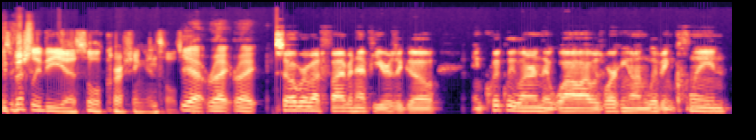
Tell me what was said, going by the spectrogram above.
especially the uh, soul crushing insults. Yeah, right, right. Sober about five and a half years ago, and quickly learned that while I was working on living clean,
